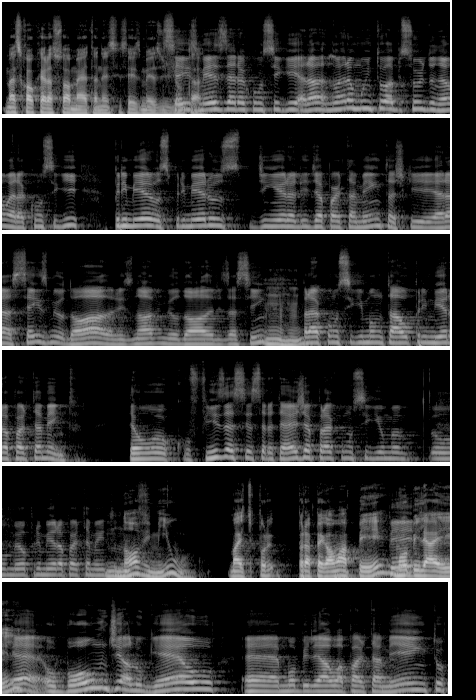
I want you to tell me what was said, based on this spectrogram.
Mas qual que era a sua meta nesses seis meses de Seis juntar? meses era conseguir, era, não era muito absurdo não, era conseguir primeiro, os primeiros dinheiro ali de apartamento, acho que era 6 mil dólares, 9 mil dólares assim, Uhum. para conseguir montar o primeiro apartamento. Então eu fiz essa estratégia para conseguir o meu, o meu primeiro apartamento. no 9 mil? Mas por- pra pegar um AP, P- mobiliar ele. É, o bonde, aluguel, é, mobiliar o apartamento,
